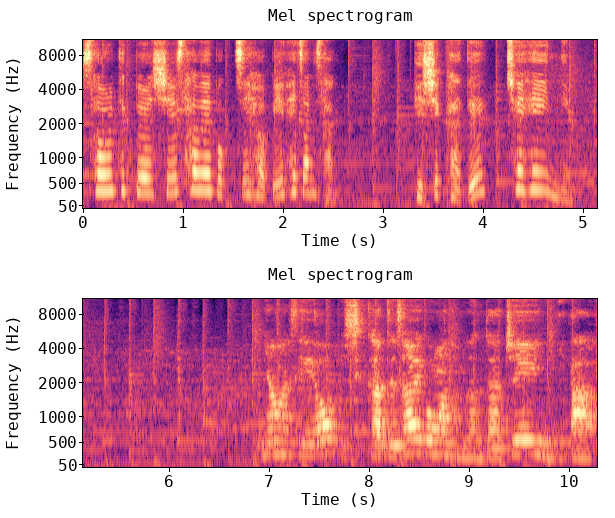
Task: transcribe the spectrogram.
서울특별시 사회복지협의 회장상 BC카드 최혜인님 안녕하세요. BC카드 사회공헌 담당자 최혜인입니다.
